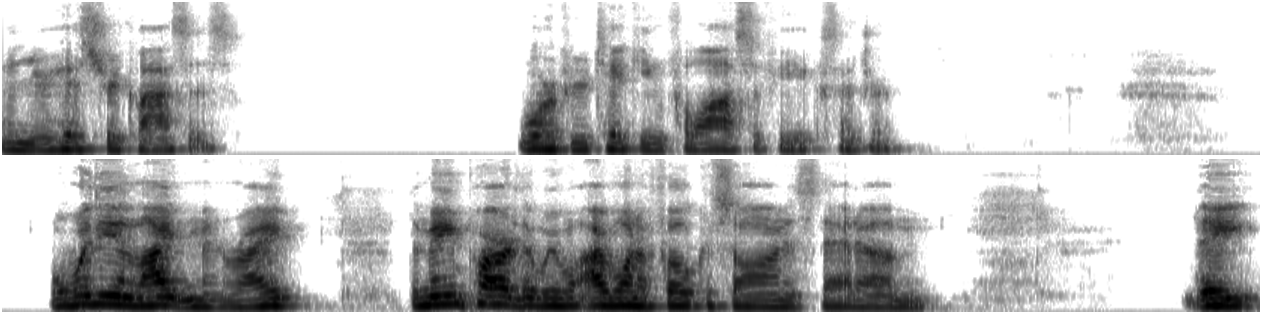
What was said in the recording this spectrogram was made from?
in your history classes or if you're taking philosophy, etc. Well, with the Enlightenment, right? The main part that we I want to focus on is that um, they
